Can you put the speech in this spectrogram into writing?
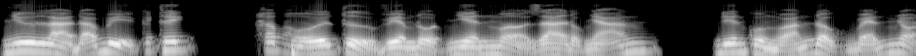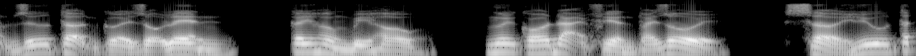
Như là đã bị kích thích, hấp hối tử viêm đột nhiên mở ra độc nhãn, điên cuồng oán độc bén nhọn giữ tợn cười rộ lên, cây hồng bì hầu, ngươi có đại phiền phải rồi, sở hữu tất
